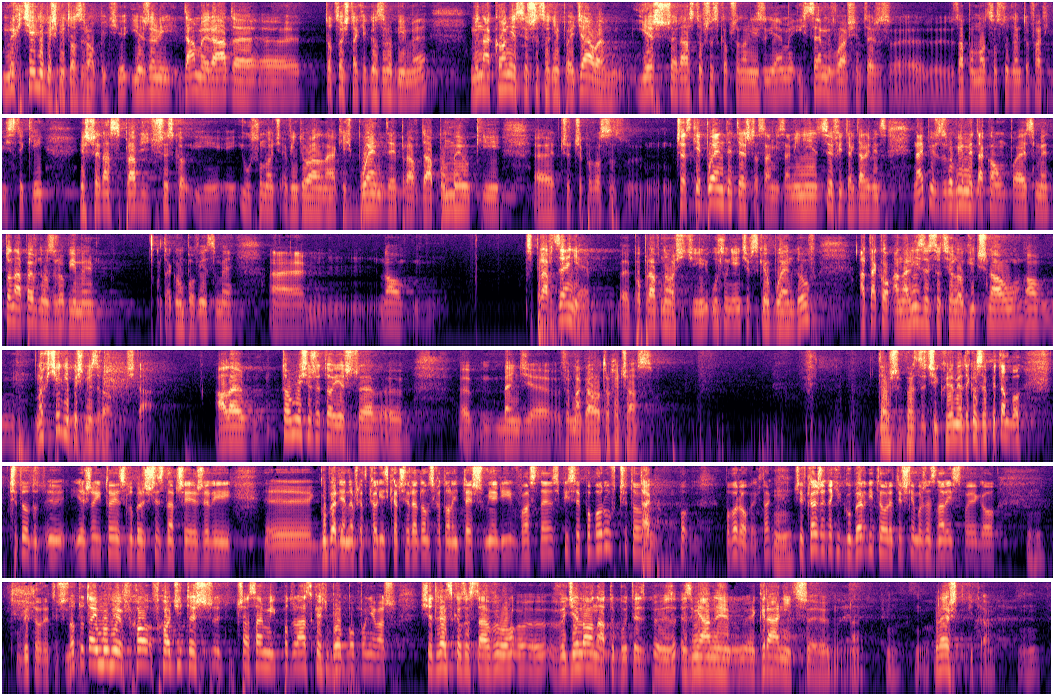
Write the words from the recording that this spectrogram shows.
my chcielibyśmy to zrobić. Je- Jeżeli damy radę, e, to coś takiego zrobimy. My na koniec, jeszcze co nie powiedziałem, jeszcze raz to wszystko przeanalizujemy i chcemy właśnie też e, za pomocą studentów archiwistyki jeszcze raz sprawdzić wszystko i, i- usunąć ewentualne jakieś błędy, prawda, pomyłki, e, czy, czy po prostu czeskie błędy też czasami, zamienienie cyfr i tak dalej, więc najpierw zrobimy taką, powiedzmy, to na pewno zrobimy taką powiedzmy, no, sprawdzenie e, poprawności, usunięcie wszystkich błędów, a taką analizę socjologiczną, no, no chcielibyśmy zrobić, tak. Ale to myślę, że to jeszcze e, e, będzie wymagało trochę czasu. Dobrze, bardzo dziękujemy. Ja tylko zapytam, bo czy to, y, jeżeli to jest Lubelszczyzna, czy jeżeli y, gubernia na przykład Kaliska czy Radomska, to oni też mieli własne spisy poborów, czy to Tak. po, poborowych, tak? Mhm. Czy w każdej takiej guberni teoretycznie można znaleźć swojego, mówię teoretycznie. No tutaj mówię, wcho, wchodzi też czasami Podlaska, bo, bo ponieważ Siedlecka została wyło, y, wydzielona, to były te y, zmiany granic, y, resztki, tak. Mhm.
